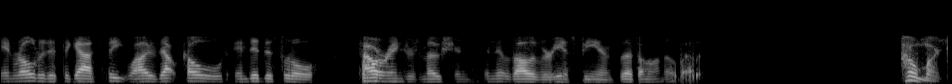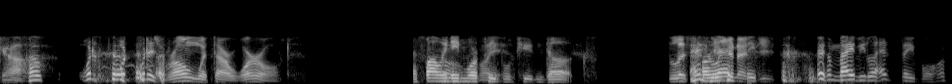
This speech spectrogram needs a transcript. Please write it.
and rolled it at the guy's feet while he was out cold, and did this little Power Rangers motion, and it was all over ESPN. So that's all I know about it. Oh my God. Oh. What what what is wrong with our world? That's why we Oh, need more boy. people shooting ducks, Listen, or you're less gonna you, maybe less people.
